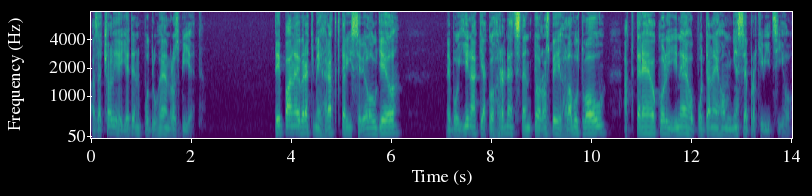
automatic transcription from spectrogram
a začal je jeden po druhém rozbíjet. Ty, pane, vrať mi hrad, který si vyloudil, nebo jinak jako hrnec tento rozbij hlavu tvou a kteréhokoliv jiného poddaného mě se protivícího.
